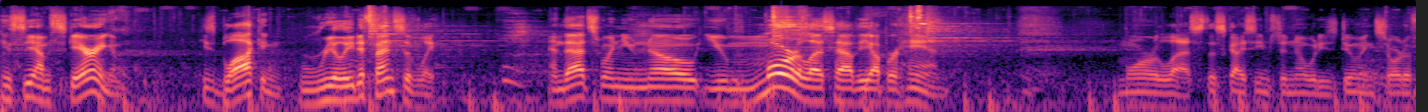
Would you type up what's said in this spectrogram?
You see, I'm scaring him. He's blocking really defensively. And that's when you know you more or less have the upper hand. More or less. This guy seems to know what he's doing, sort of.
